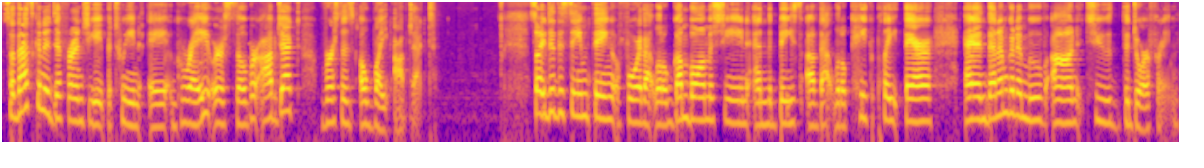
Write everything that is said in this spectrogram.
So that's gonna differentiate between a gray or a silver object versus a white object. So I did the same thing for that little gumball machine and the base of that little cake plate there. And then I'm going to move on to the door frame.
